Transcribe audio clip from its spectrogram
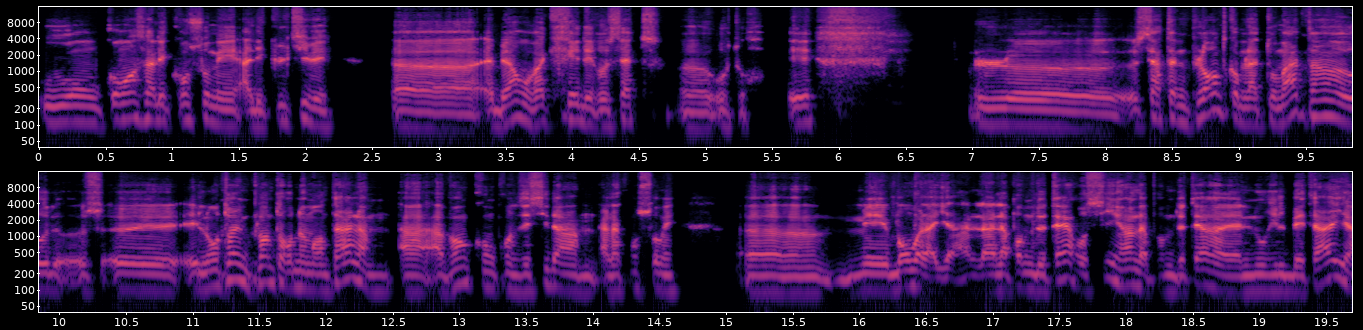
où on commence à les consommer, à les cultiver, euh, eh bien, on va créer des recettes euh, autour. Et certaines plantes, comme la tomate, hein, est longtemps une plante ornementale avant qu'on qu décide à, la consommer. Euh, mais bon, voilà, il y a la, pomme de terre aussi. Hein, la pomme de terre, elle nourrit le bétail.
